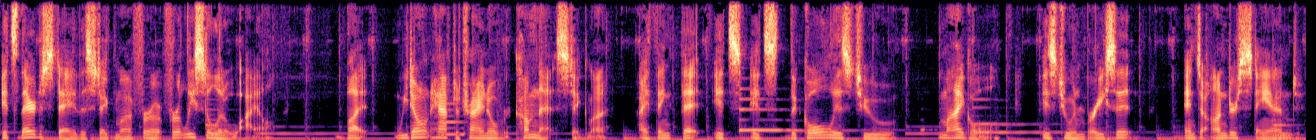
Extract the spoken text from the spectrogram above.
it's there to stay the stigma for for at least a little while but we don't have to try and overcome that stigma. I think that it's it's the goal is to my goal is to embrace it and to understand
